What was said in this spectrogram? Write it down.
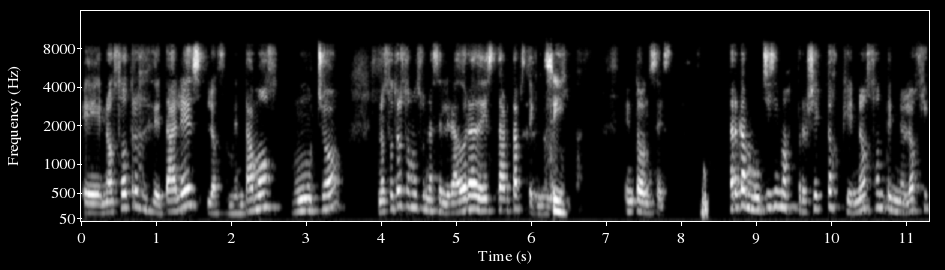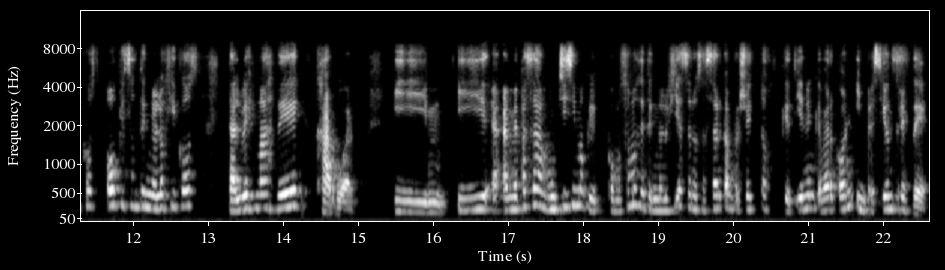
Eh, nosotros desde Tales lo fomentamos mucho. Nosotros somos una aceleradora de startups tecnológicas. Entonces, acercan muchísimos proyectos que no son tecnológicos o que son tecnológicos tal vez más de hardware. Y, y me pasa muchísimo que como somos de tecnología se nos acercan proyectos que tienen que ver con impresión 3D.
